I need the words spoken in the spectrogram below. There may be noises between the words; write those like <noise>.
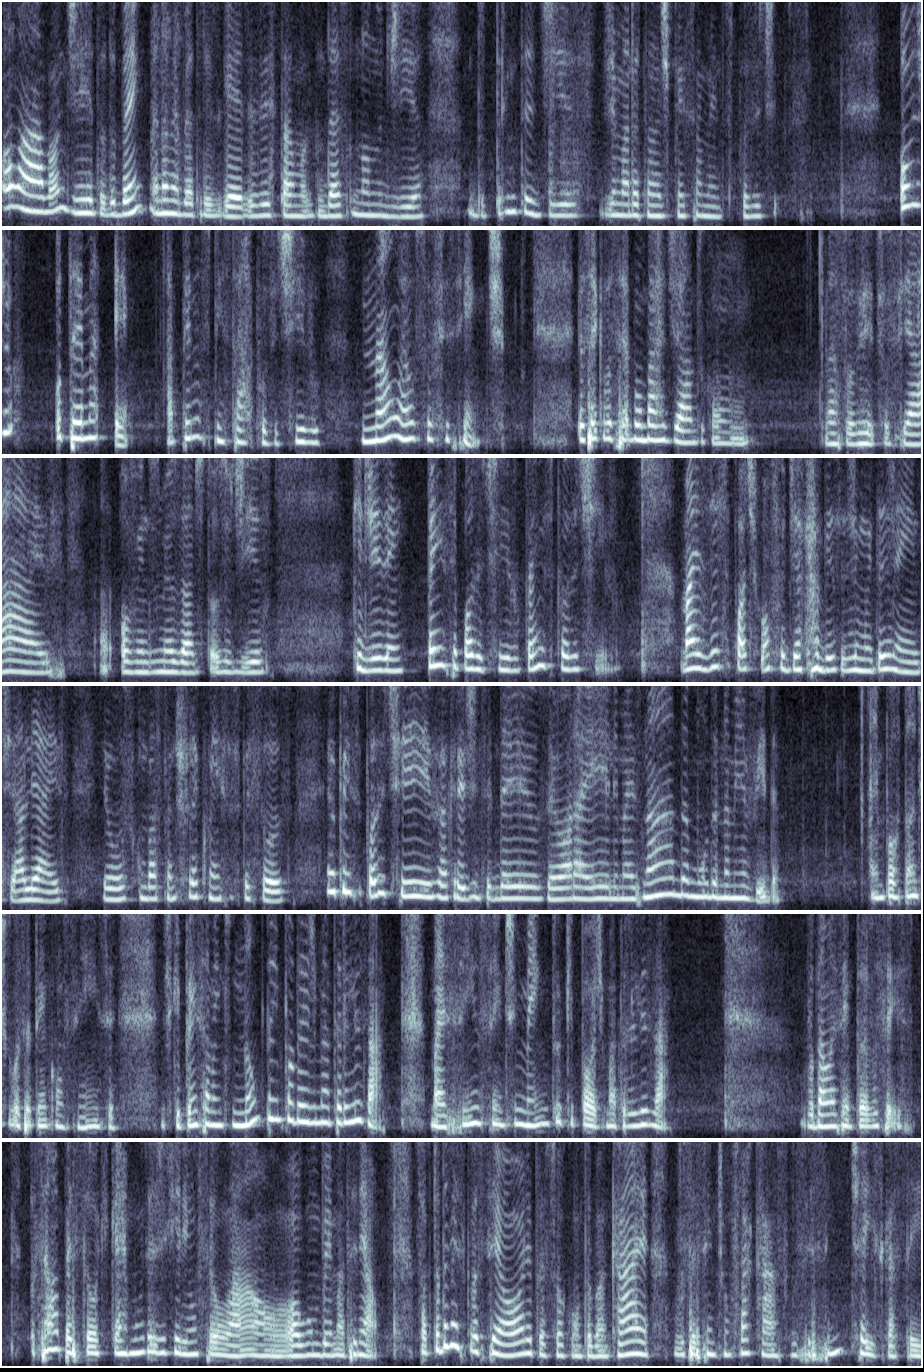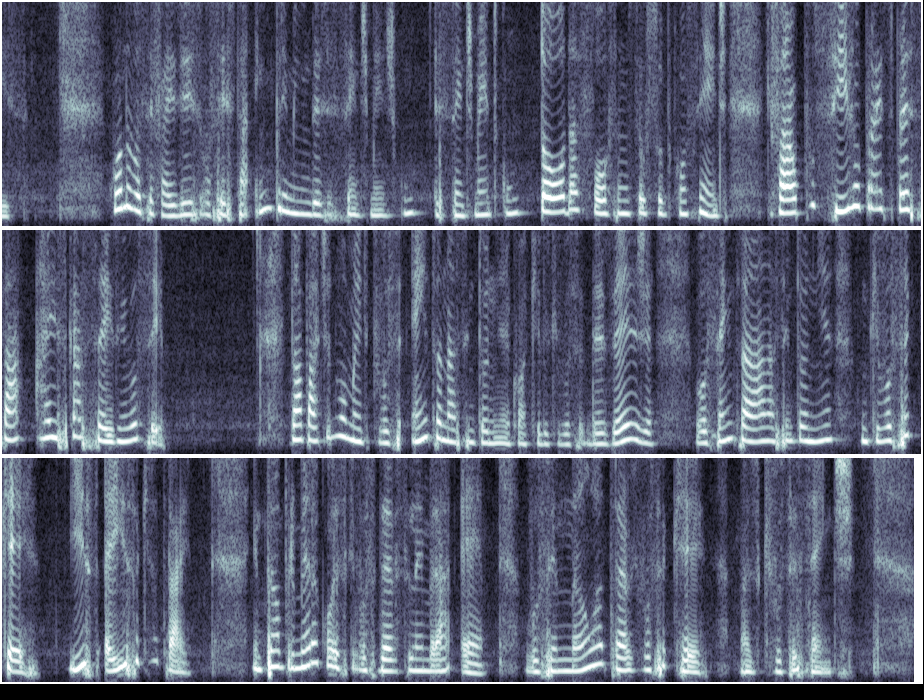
Olá, bom dia, tudo bem? Meu nome é Beatriz Guedes e estamos no 19 dia do 30 dias de maratona de pensamentos positivos. Hoje o tema é: apenas pensar positivo não é o suficiente. Eu sei que você é bombardeado com nas suas redes sociais, ouvindo os meus áudios todos os dias, que dizem pense positivo, pense positivo. Mas isso pode confundir a <laughs> cabeça de muita gente. Aliás, eu ouço com bastante frequência as pessoas. Eu penso positivo, eu acredito em Deus, eu oro a Ele, mas nada muda na minha vida. É importante que você tenha consciência de que pensamento não tem poder de materializar, mas sim o sentimento que pode materializar. Vou dar um exemplo para vocês. Você é uma pessoa que quer muito adquirir um celular ou algum bem material. Só que toda vez que você olha para sua conta bancária, você sente um fracasso, você sente a escassez. Quando você faz isso, você está imprimindo esse sentimento com, esse sentimento com toda a força no seu subconsciente, que fará o possível para expressar a escassez em você. Então, a partir do momento que você entra na sintonia com aquilo que você deseja, você entrará na sintonia com o que você quer. Isso, é isso que atrai. Então, a primeira coisa que você deve se lembrar é: você não atrai o que você quer, mas o que você sente.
